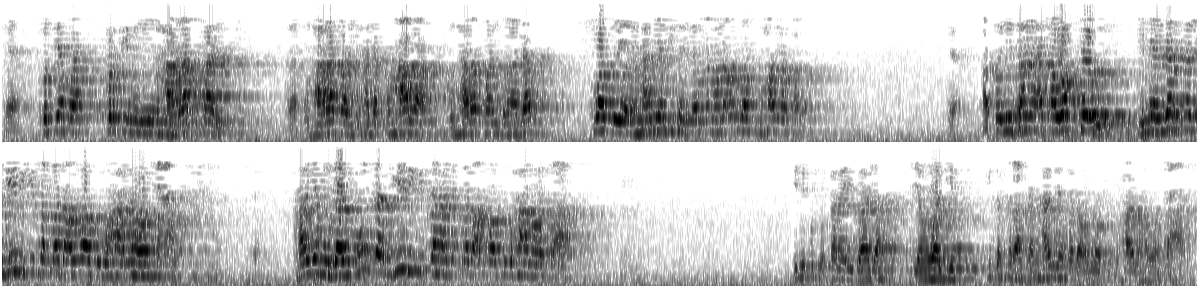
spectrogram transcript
Ya, seperti apa? Seperti mengharapkan ya, pengharapan terhadap pahala, pengharapan terhadap sesuatu yang hanya bisa dilakukan oleh Allah Subhanahu wa taala. Ya. Atau misalnya waktu menyandarkan diri kita pada Allah Subhanahu wa taala. Ya. Hanya menggantungkan diri kita hanya pada Allah Subhanahu wa taala. Ini pun perkara ibadah yang wajib kita serahkan hanya pada Allah Subhanahu wa taala.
